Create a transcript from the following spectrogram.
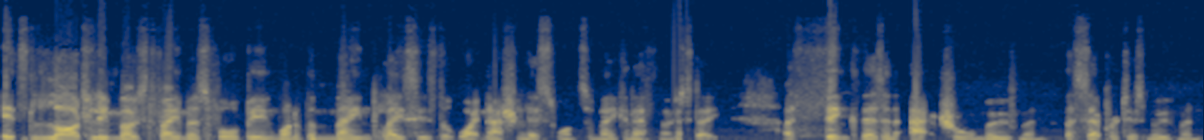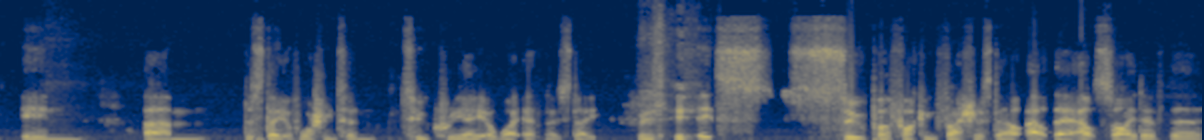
it's largely most famous for being one of the main places that white nationalists want to make an ethno state. I think there's an actual movement, a separatist movement in um, the state of Washington to create a white ethno state. really. It's super fucking fascist out, out there, outside of the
